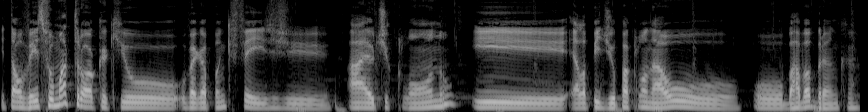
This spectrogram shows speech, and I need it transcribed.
E talvez foi uma troca que o, o Vegapunk fez de, ah, eu te clono, e ela pediu pra clonar o, o Barba Branca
